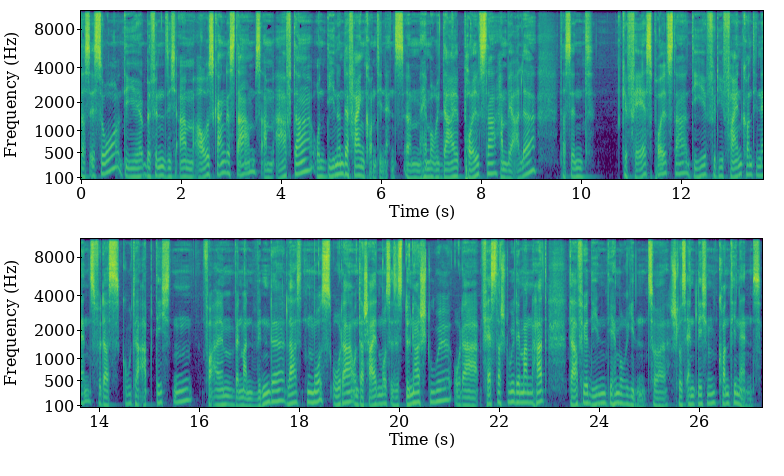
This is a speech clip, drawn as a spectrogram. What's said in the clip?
Das ist so. Die befinden sich am Ausgang des Darms, am After und dienen der Feinkontinenz. Ähm, Hämorrhoidalpolster haben wir alle. Das sind Gefäßpolster, die für die Feinkontinenz, für das gute Abdichten, vor allem wenn man Winde lassen muss oder unterscheiden muss, ist es dünner Stuhl oder fester Stuhl, den man hat, dafür dienen die Hämorrhoiden zur schlussendlichen Kontinenz.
